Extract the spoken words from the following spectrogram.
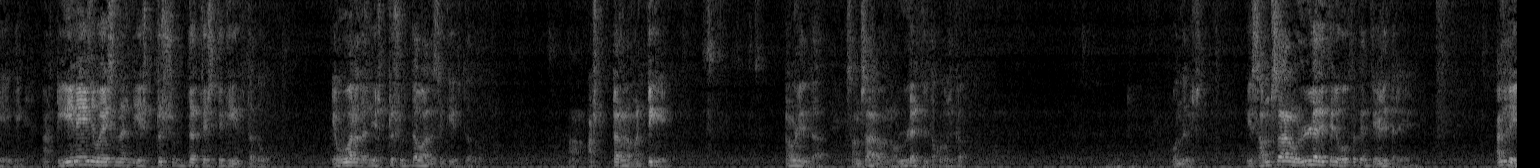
ಹೇಗೆ? ಆ ಟೀನೇಜ್ ವಯಸ್ಸಿನಲ್ಲಿ ಎಷ್ಟು ಶುದ್ಧತೆ ಸ್ಥಿತಿ ಇರ್ತದೋ, ಯೌವನದಲ್ಲಿ ಎಷ್ಟು ಶುದ್ಧವಾದ ಸ್ಥಿತಿ ಇರ್ತದೋ ಅಷ್ಟರ ಮಟ್ಟಿಗೆ ಅವಳಿಂದ ಸಂಸಾರವನ್ನು ಒಳ್ಳೆ ತಗೊಳ್ಳಿಕ್ಕೆ ಒಂದು ವಿಷಯ. ಈ ಸಂಸಾರ ಒಳ್ಳೆ ರೀತಿಯಲ್ಲಿ ಹೋಗ್ತದೆ ಅಂತ ಹೇಳಿದರೆ ಅಲ್ಲಿ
